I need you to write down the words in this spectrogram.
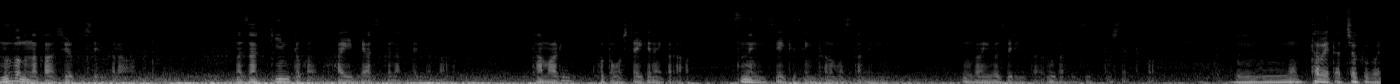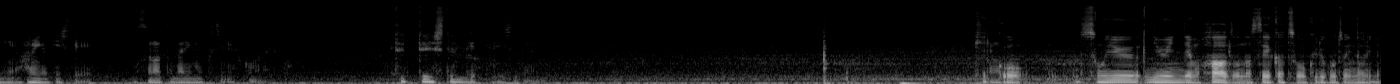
喉の中手術してるから、まあ雑菌とかが入りやすくなったりとかたまることをしちゃいけないから常に清潔に保つためにうがいをずれたうがいずっとしたりとか、食べた直後に歯磨きしてその後何も口に含まないとか。徹底してんだ。徹底してたね結構そういう入院でもハードな生活を送ることになるよね。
